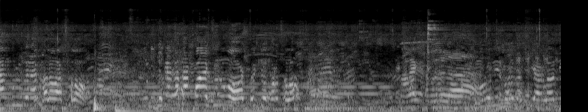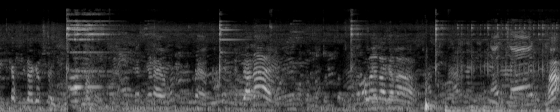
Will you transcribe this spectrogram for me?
বাঙ্গুরু বেড়ায় ভালো আসলো দুটা কথা কয় শুনু সহ্য করছিল। হ্যাঁ?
